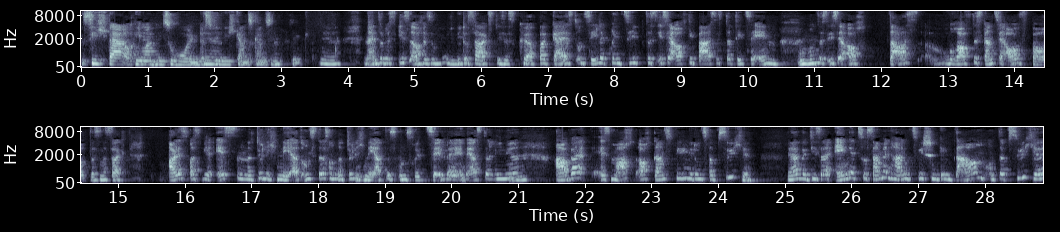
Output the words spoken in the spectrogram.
sich da auch jemanden zu holen, das ja. finde ich ganz, ganz wichtig. Ja. Nein, so das ist auch, also wie du sagst, dieses Körper, Geist und Seele-Prinzip, das ist ja auch die Basis der TCM. Mhm. Und das ist ja auch das, worauf das Ganze aufbaut, dass man sagt, alles, was wir essen, natürlich nährt uns das und natürlich mhm. nährt es unsere Zelle in erster Linie, mhm. aber es macht auch ganz viel mit unserer Psyche. Ja, weil dieser enge Zusammenhang zwischen dem Darm und der Psyche,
